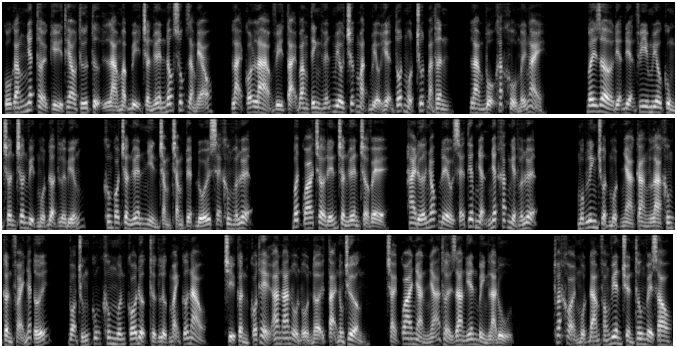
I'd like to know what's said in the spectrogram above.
cố gắng nhất thời kỳ theo thứ tự là mập bị trần nguyên đốc xúc giảm béo, lại có là vì tại băng tinh huyễn miêu trước mặt biểu hiện tốt một chút bản thân, làm bộ khắc khổ mấy ngày bây giờ điện điện phi miêu cùng chân chân vịt một đợt lười biếng, không có trần uyên nhìn chằm chằm tuyệt đối sẽ không huấn luyện. Bất quá chờ đến trần uyên trở về, hai đứa nhóc đều sẽ tiếp nhận nhất khắc nghiệt huấn luyện. Một linh chuột một nhà càng là không cần phải nhắc tới, bọn chúng cũng không muốn có được thực lực mạnh cỡ nào, chỉ cần có thể an an ổn ổn đợi tại nông trường, trải qua nhàn nhã thời gian yên bình là đủ. Thoát khỏi một đám phóng viên truyền thông về sau,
